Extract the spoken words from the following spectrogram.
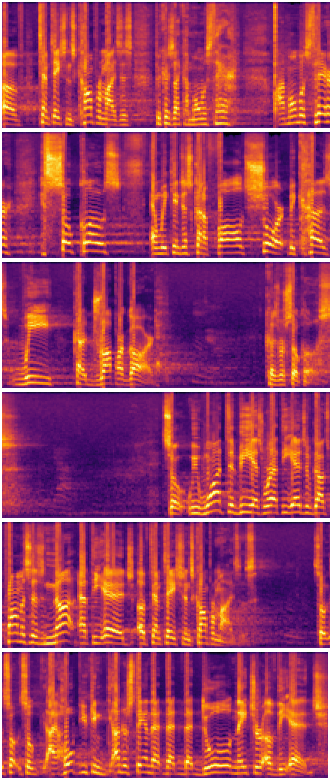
of temptations, compromises, because like, I'm almost there. I'm almost there. It's so close. And we can just kind of fall short because we kind of drop our guard because we're so close. So we want to be, as we're at the edge of God's promises, not at the edge of temptations, compromises. So, so, so I hope you can understand that, that, that dual nature of the edge.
